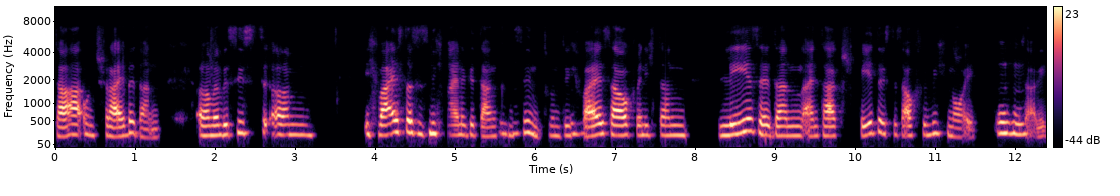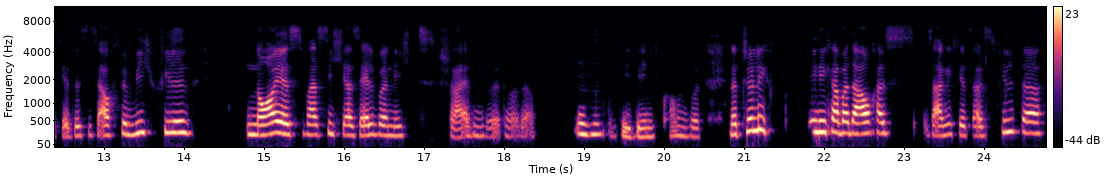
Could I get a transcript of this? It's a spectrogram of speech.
da und schreibe dann. Ähm, es ist, ähm, ich weiß, dass es nicht meine Gedanken mhm. sind. Und ich mhm. weiß auch, wenn ich dann lese, dann einen Tag später ist es auch für mich neu, mhm. sage ich jetzt. Das ist auch für mich viel Neues, was ich ja selber nicht schreiben würde oder mhm. auf die Idee nicht kommen würde. Natürlich bin ich aber da auch als, sage ich jetzt, als Filter,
